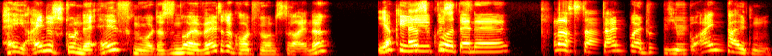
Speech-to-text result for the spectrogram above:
Hey, eine Stunde elf nur. Das ist ein neuer Weltrekord für uns drei, ne? Ja, okay, bis dann. Donnerstag, dein Review einhalten.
